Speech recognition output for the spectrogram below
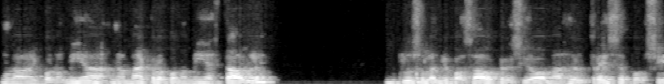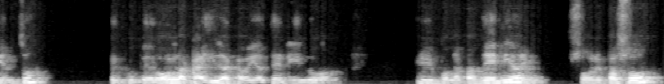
una economía, una macroeconomía estable. Incluso el año pasado creció a más del 13% recuperó la caída que había tenido eh, por la pandemia y sobrepasó.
